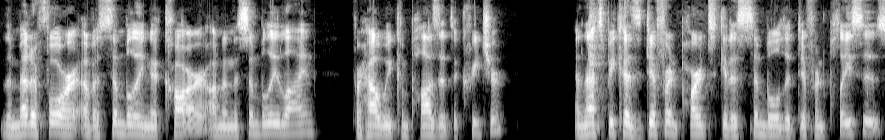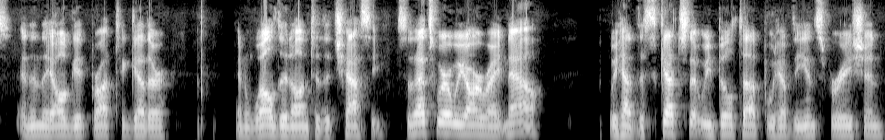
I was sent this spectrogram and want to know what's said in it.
the metaphor of assembling a car on an assembly line for how we composite the creature. And that's because different parts get assembled at different places, and then they all get brought together and welded onto the chassis. So that's where we are right now. We have the sketch that we built up, we have the inspiration,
